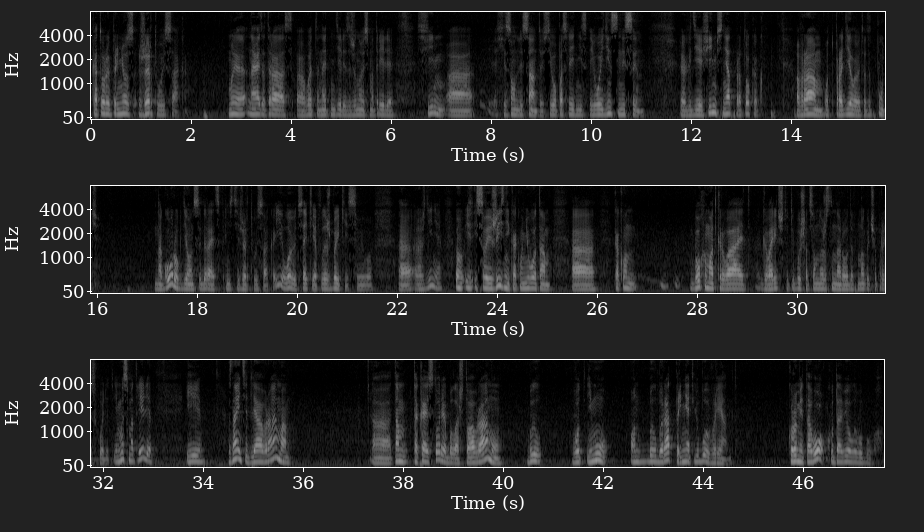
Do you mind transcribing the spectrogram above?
который принес жертву Исаака. Мы на этот раз, а, в это, на этой неделе с женой смотрели фильм Хизон Лисан, то есть его, последний, его единственный сын – Э, где фильм снят про то, как Авраам вот проделывает этот путь на гору, где он собирается принести жертву Исаака, и ловит всякие флешбеки из своего э, рождения, из, из своей жизни, как у него там, э, как он, Бог ему открывает, говорит, что ты будешь отцом множества народов, много чего происходит. И мы смотрели, и знаете, для Авраама э, там такая история была, что Аврааму был вот ему он был бы рад принять любой вариант, кроме того, куда вел его Бог.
